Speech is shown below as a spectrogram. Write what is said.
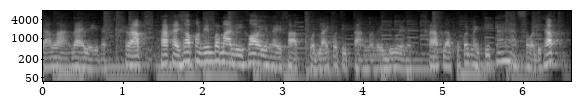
ด้านล่างได้เลยนะครับ ถ้าใครชอบคอนเทนต์ประมาณนี้ก็ยังไงฝากกดไลค์กดติดตามกันไว้ด้วยนะครับ แล้วพบกันใหม่คลิปหน้า สวัสดีครับ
